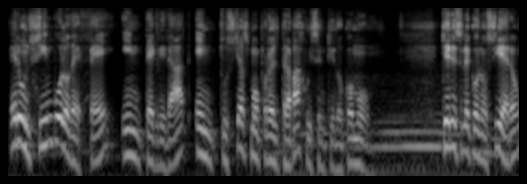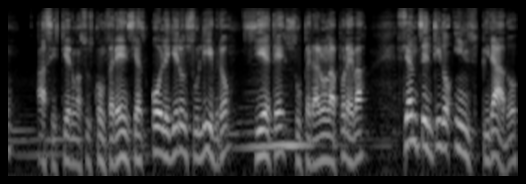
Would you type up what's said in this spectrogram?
era un símbolo de fe, integridad, entusiasmo por el trabajo y sentido común. Quienes le conocieron, asistieron a sus conferencias o leyeron su libro, siete superaron la prueba, se han sentido inspirados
